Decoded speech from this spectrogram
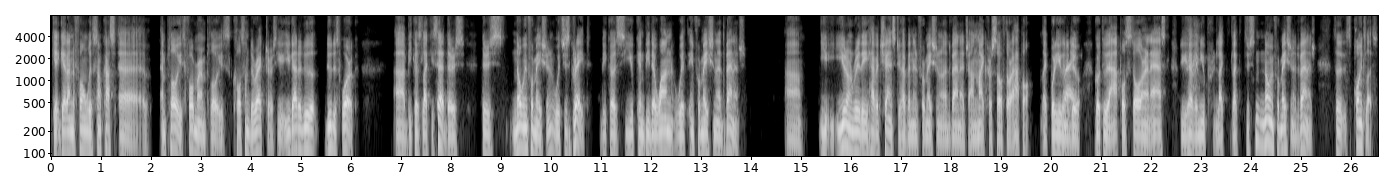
get get on the phone with some cost, uh, employees, former employees, call some directors. You you got to do do this work uh, because, like you said, there's there's no information, which is great because you can be the one with information advantage. Uh, you you don't really have a chance to have an informational advantage on Microsoft or Apple. Like, what are you going right. to do? Go to the Apple store and ask, do you have a new like like there's no information advantage so it's pointless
